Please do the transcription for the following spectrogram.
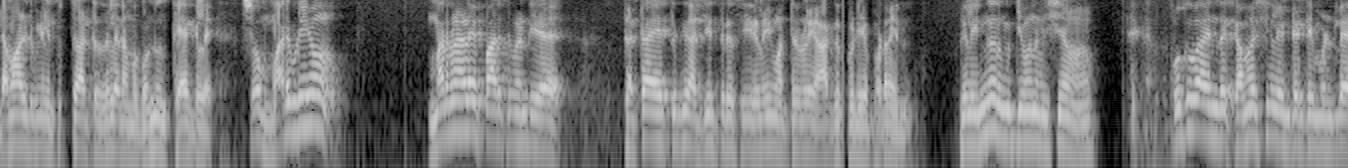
டமால்டுமியல் குத்தாட்டுறதில் நமக்கு ஒன்றும் கேட்கல ஸோ மறுபடியும் மறுநாளே பார்க்க வேண்டிய கட்டாயத்துக்கு அஜித் ரசிகர்களையும் மற்றவர்களையும் ஆக்கக்கூடிய படம் இது. இதில் இன்னொரு முக்கியமான விஷயம் பொதுவாக இந்த கமர்ஷியல் என்டர்டெயின்மெண்ட்டில்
